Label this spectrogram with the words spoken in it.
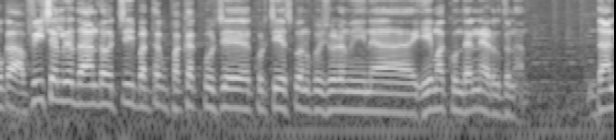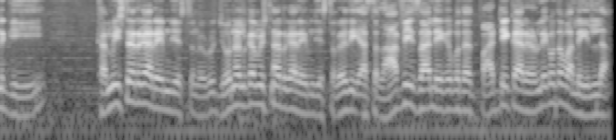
ఒక అఫీషియల్గా దాంట్లో వచ్చి భర్తకు పక్కకు కుర్చీ కుర్చీ వేసుకొని కూర్చోవడం ఈయన ఏమక్కుందని అడుగుతున్నాను. దానికి కమిషనర్ గారు ఏం చేస్తున్నారు? జోనల్ కమిషనర్ గారు ఏం చేస్తున్నారు? అది అసలు ఆఫీసా? లేకపోతే అది పార్టీ కార్యాలయం? లేకపోతే వాళ్ళ ఇల్లా?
